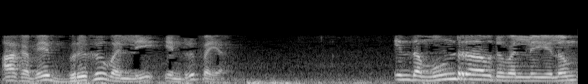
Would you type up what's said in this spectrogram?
ஆகவே பிருகுவல்லி என்று பெயர். இந்த மூன்றாவது வள்ளியிலும்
